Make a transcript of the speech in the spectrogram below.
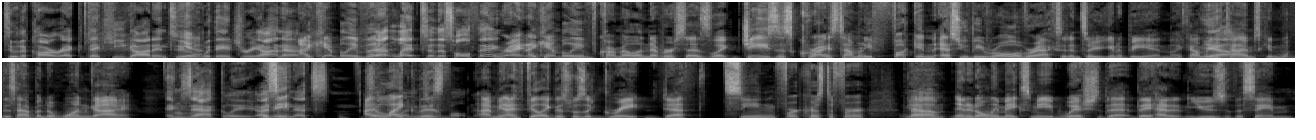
to the car wreck that he got into Yeah. with Adriana. I can't believe that, that led to this whole thing. Right, I can't believe Carmela never says like, "Jesus Christ, how many fucking SUV rollover accidents are you going to be in? Like, how many Yeah. times can this happen to one guy?" Exactly. I But see, mean, that's. I like point, it's your this. I mean, I feel like this was a great death scene for Christopher. Yeah. Um, and it only makes me wish that they hadn't used the same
